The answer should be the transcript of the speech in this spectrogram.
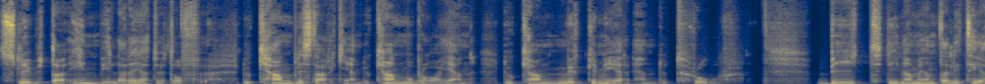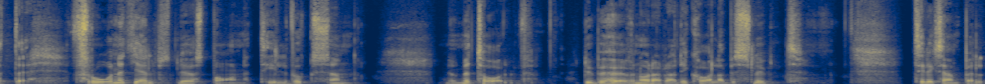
Sluta inbilla dig att du är ett offer. Du kan bli stark igen. Du kan må bra igen. Du kan mycket mer än du tror. Byt dina mentaliteter. Från ett hjälplöst barn till vuxen. Nummer 12. Du behöver några radikala beslut. Till exempel,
